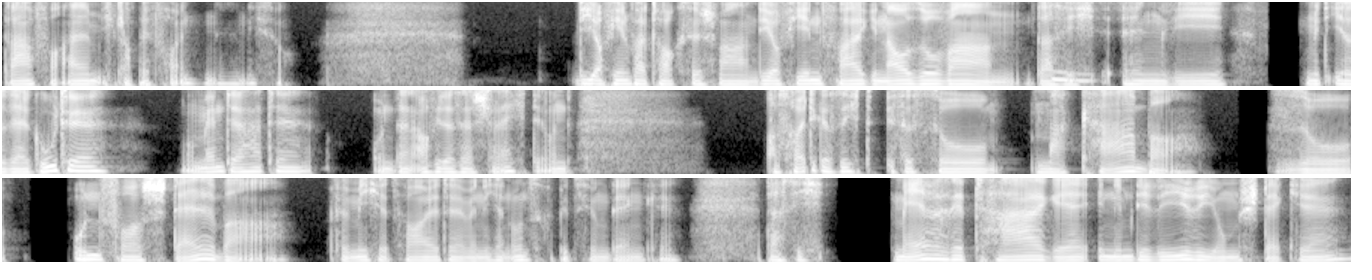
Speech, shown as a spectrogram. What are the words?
Da vor allem, ich glaube bei Freunden nicht so. Die auf jeden Fall toxisch waren, die auf jeden Fall genauso waren, dass mhm. ich irgendwie mit ihr sehr gute Momente hatte und dann auch wieder sehr schlechte. Und aus heutiger Sicht ist es so makaber, so unvorstellbar für mich jetzt heute, wenn ich an unsere Beziehung denke, dass ich mehrere Tage in dem Delirium stecke,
